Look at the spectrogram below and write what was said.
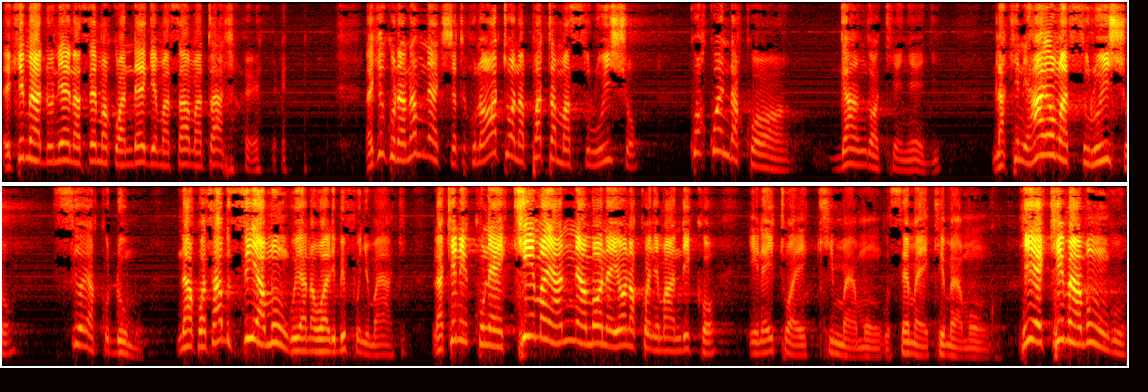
Hekima ya dunia inasema kwa ndege masaa matatu lakini kuna namna ya kishati. Kuna watu wanapata masuluhisho kwa kwenda kwa ganga wa kienyeji, lakini hayo masuluhisho sio ya kudumu, na kwa sababu si ya Mungu, yana uharibifu nyuma yake. Lakini kuna hekima ya nne ambayo naiona kwenye maandiko inaitwa hekima ya Mungu. Sema hekima ya Mungu. Hii hekima ya Mungu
